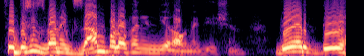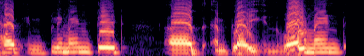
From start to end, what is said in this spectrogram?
So, this is one example of an Indian organization where they have implemented uh, employee involvement,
